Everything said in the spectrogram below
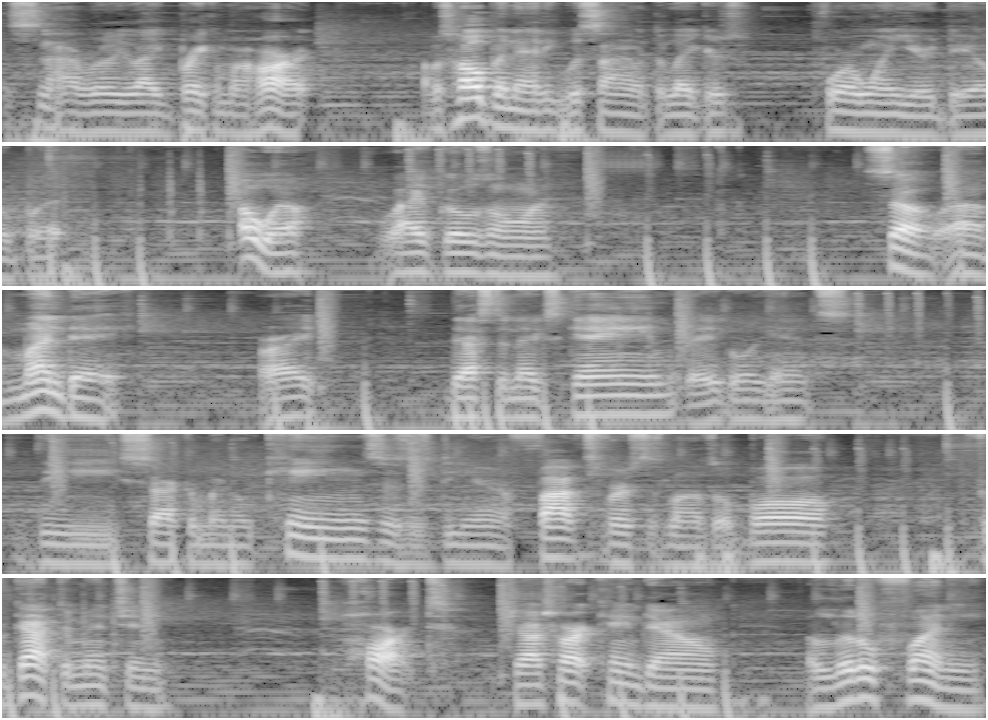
it's not really like breaking my heart. I was hoping that he would sign with the Lakers for a one year deal, but oh well, life goes on. So uh, Monday, right, that's the next game. They go against the Sacramento Kings. This is De'Aaron Fox versus Lonzo Ball. Forgot to mention Hart. Josh Hart came down a little funny.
